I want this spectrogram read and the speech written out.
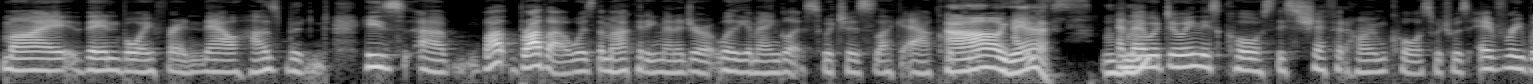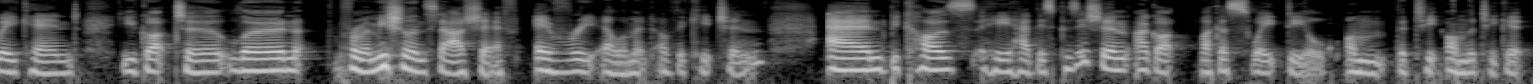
My then boyfriend, now husband, his uh, brother was the marketing manager at William Angliss, which is like our cooking. Oh, yes. Mm-hmm. And they were doing this course, this chef at home course, which was every weekend you got to learn from a Michelin star chef every element of the kitchen. And because he had this position, I got like a sweet deal on the t- on the ticket.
